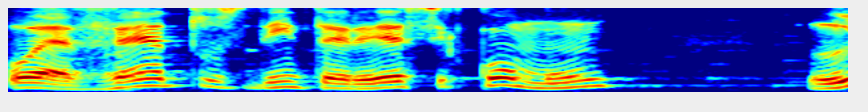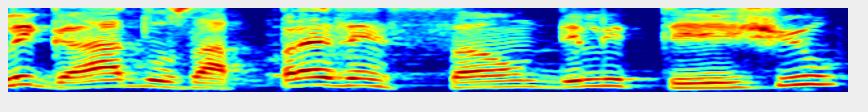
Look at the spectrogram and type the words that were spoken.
ou eventos de interesse comum ligados à prevenção de litígio,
